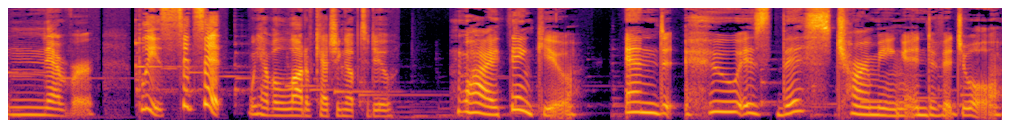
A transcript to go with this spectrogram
Never. Please, sit, sit. We have a lot of catching up to do. Why, thank you. And who is this charming individual?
